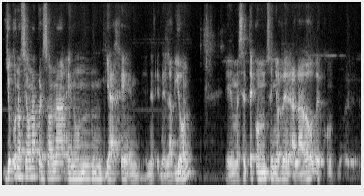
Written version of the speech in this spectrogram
Yo conocí a una persona en un viaje en, el avión. Eh, me senté con un señor de, al lado, de, eh,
